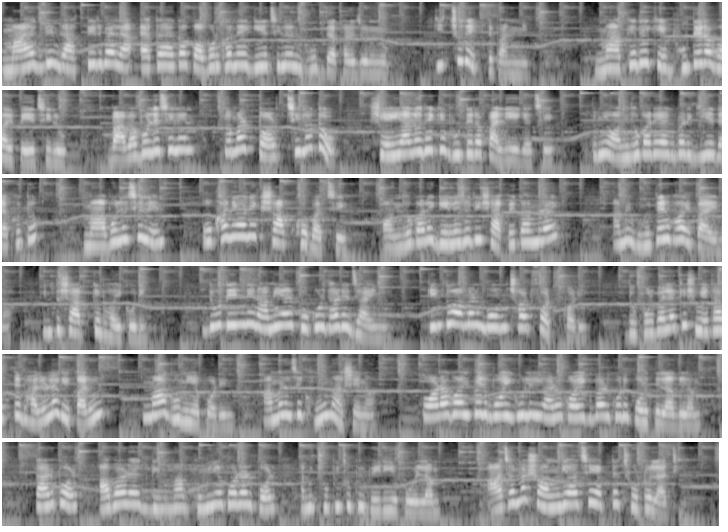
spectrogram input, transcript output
মা একদিন রাত্রির বেলা একা একা কবরখানায় গিয়েছিলেন ভূত দেখার জন্য। কিচ্ছু দেখতে পাননি। মাকে দেখে ভূতেরা ভয় পেয়েছিল। বাবা বলেছিলেন, তোমার টর্চ ছিল তো? সেই আলো দেখে ভূতেরা পালিয়ে গেছে। তুমি অন্ধকারে একবার গিয়ে দেখো তো। মা বলেছিলেন, ওখানে অনেক সাপ খোপ আছে। অন্ধকারে গেলে যদি সাপে কামড়ায়, আমি ভূতের ভয় পাই না। কিন্তু সাপকে ভয় করি। দু তিন দিন আমি আর পুকুর ধারে যাইনি, কিন্তু আমার মন ছটফট করে। দুপুরবেলা কি শুয়ে থাকতে ভালো লাগে কারুর? মা ঘুমিয়ে পড়েন, আমার যে ঘুম আসে না। পড়া গল্পের বইগুলি আরও কয়েকবার করে পড়তে লাগলাম। তারপর আবার একদিন মা ঘুমিয়ে পড়ার পর আমি চুপি চুপি বেরিয়ে পড়লাম। আজ আমার সঙ্গে আছে একটা ছোট লাঠি।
